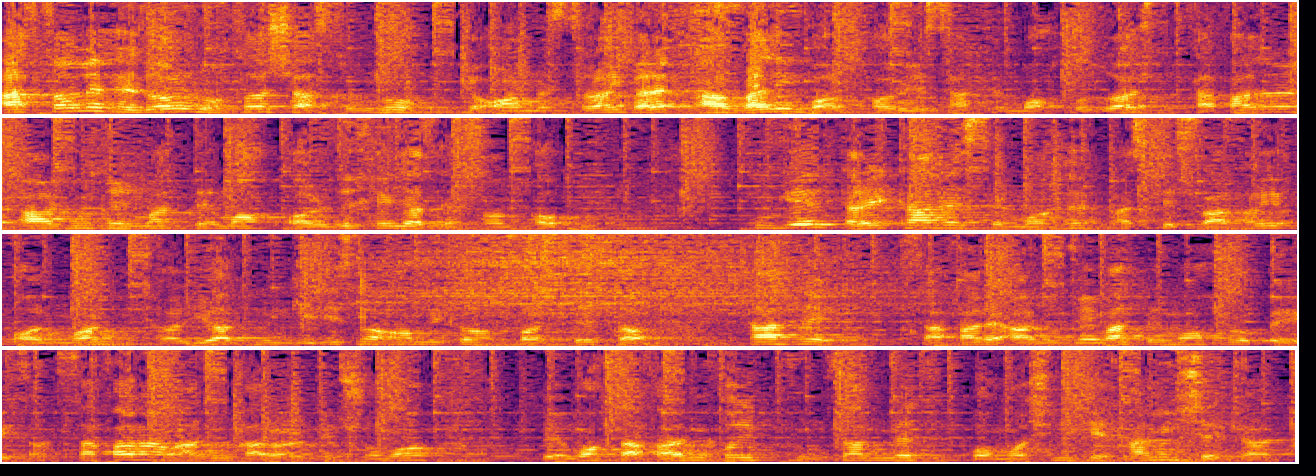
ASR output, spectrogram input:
از سال 1969 که آرمسترانگ برای اولین بار روی سطح ماه گذاشت سفر ارزون قیمت ماه آرزوی خیلی از انسانها بود. گوگل در این طرح سه ماهه از کشورهای آلمان، ایتالیا، انگلیس و آمریکا خواسته تا طرح سفر ارزون قیمت به ماه رو بریزن. سفر هم از این قراره که شما به ماه سفر می‌کنید 500 متر با ماشینی که همین شرکت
